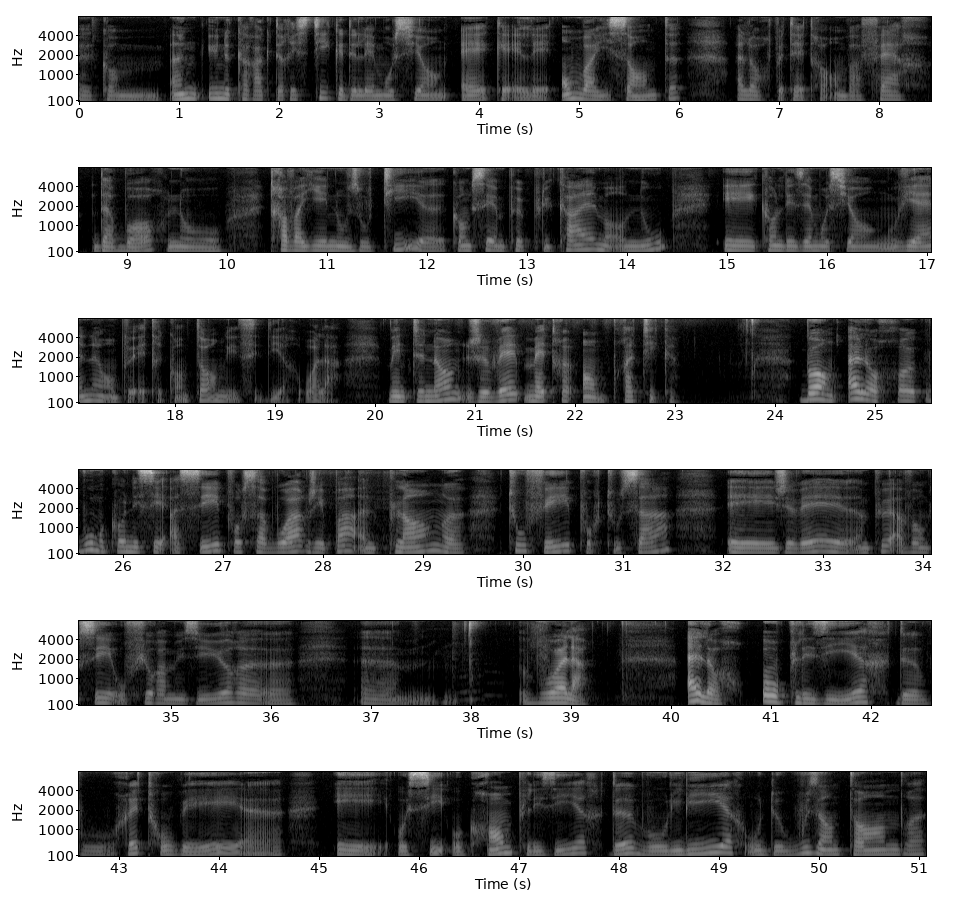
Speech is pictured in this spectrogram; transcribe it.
Euh, comme une caractéristique de l'émotion est qu'elle est envahissante, alors peut-être on va faire d'abord nos, travailler nos outils euh, quand c'est un peu plus calme en nous et quand les émotions viennent, on peut être content et se dire voilà, maintenant je vais mettre en pratique. Bon, alors, euh, vous me connaissez assez pour savoir, j'ai pas un plan euh, tout fait pour tout ça et je vais un peu avancer au fur et à mesure. Voilà. Alors, au plaisir de vous retrouver et aussi au grand plaisir de vous lire ou de vous entendre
